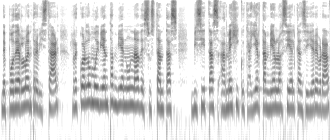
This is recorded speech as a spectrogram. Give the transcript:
de poderlo entrevistar, recuerdo muy bien también una de sus tantas visitas a México y que ayer también lo hacía el canciller Ebrard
